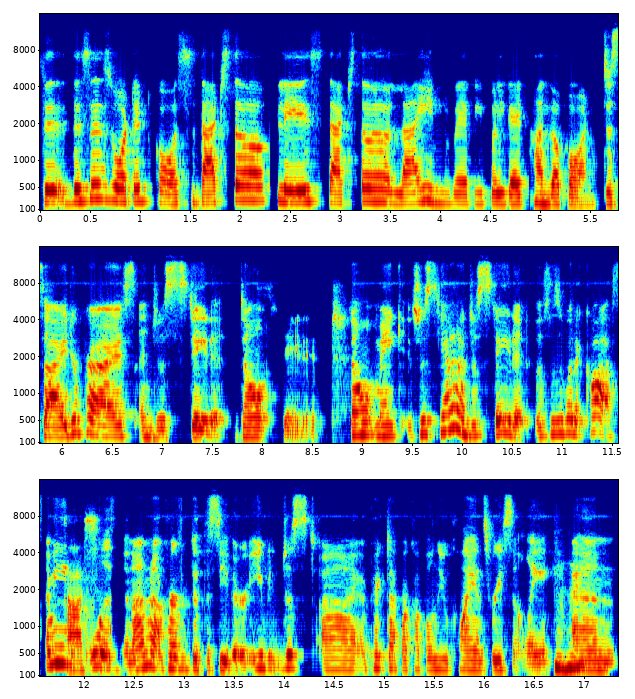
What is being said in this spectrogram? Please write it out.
th- this is what it costs. That's the place, that's the line where people get hung up on. decide your price and just state it. Don't State it. don't make it just yeah, just state it. This is what it costs. I mean, Awesome. listen, I'm not perfect at this either. Even just uh, I picked up a couple new clients recently, Mhm. and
